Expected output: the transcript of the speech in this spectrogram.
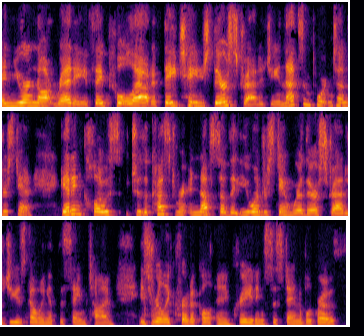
and you're not ready, if they pull out, if they change their strategy, and that's important to understand, getting close to the customer enough so that you understand where their strategy is going at the same time is really critical in creating sustainable growth.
